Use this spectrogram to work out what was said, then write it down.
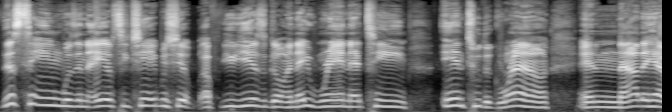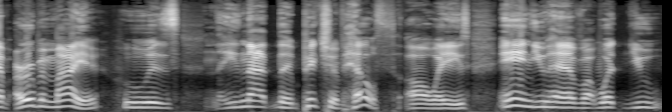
This team was in the AFC Championship a few years ago, and they ran that team into the ground. And now they have Urban Meyer, who is he's not the picture of health always, and you have what you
